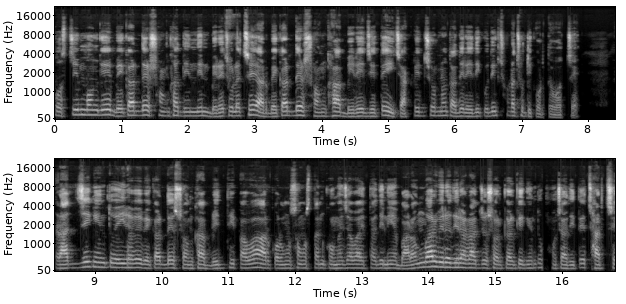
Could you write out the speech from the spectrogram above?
পশ্চিমবঙ্গে বেকারদের সংখ্যা দিন দিন বেড়ে চলেছে আর বেকারদের সংখ্যা বেড়ে যেতেই চাকরির জন্য তাদের এদিক ওদিক ছোটাছুটি করতে হচ্ছে। রাজ্যে কিন্তু এইভাবে বেকারদের সংখ্যা বৃদ্ধি পাওয়া আর কর্মসংস্থান কমে যাওয়া ইত্যাদি নিয়ে বারংবার বিরোধীরা রাজ্য সরকারকে কিন্তু খোঁচা দিতে ছাড়ছে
